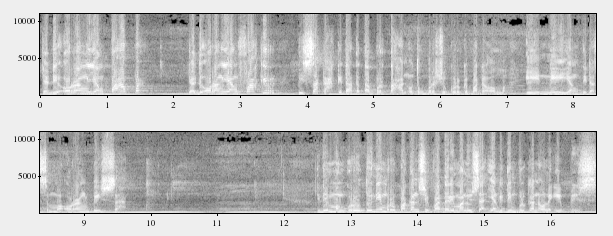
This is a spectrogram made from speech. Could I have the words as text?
jadi orang yang papa jadi orang yang fakir bisakah kita tetap bertahan untuk bersyukur kepada Allah ini yang tidak semua orang bisa jadi menggerutu ini merupakan sifat dari manusia yang ditimbulkan oleh iblis.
